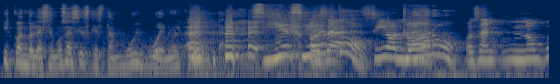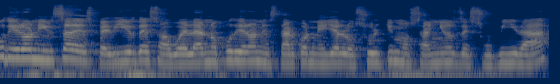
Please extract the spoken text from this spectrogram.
Y cuando le hacemos así es que está muy bueno el comentario. Sí, es cierto. O sea, sí o no. Claro. O sea, no pudieron irse a despedir de su abuela, no pudieron estar con ella los últimos años de su vida,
